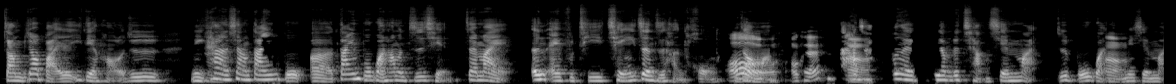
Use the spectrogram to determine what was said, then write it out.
讲比较白的一点好了，就是。你看，像大英博呃大英博物馆，他们之前在卖 NFT，前一阵子很红，你知道吗？OK，大家 NFT 他们就抢先卖，就是博物馆里面先卖，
